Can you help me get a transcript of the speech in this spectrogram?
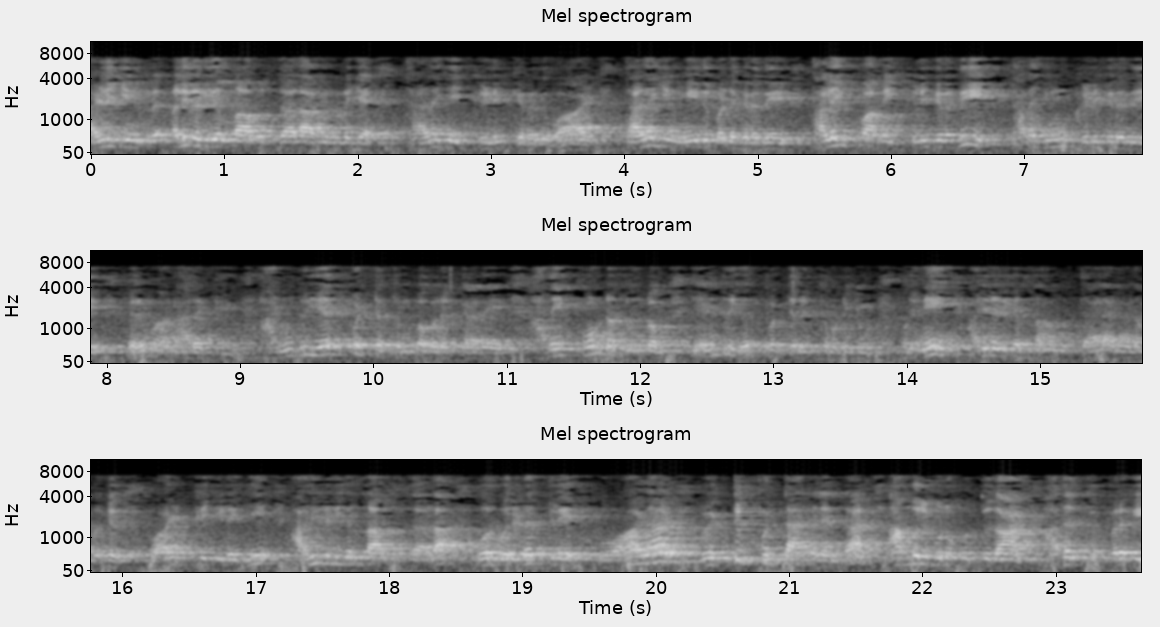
அழிகின்ற அலிரடி அல்லாஹுத்தாலாவினுடைய தலையை கிழிக்கிறது வாழ் தலையின் மீது படுகிறது. தலைப்பாகை கிழிகிறது. தலையும் கிழிகிறது. பெருமானாருக்கு அன்று ஏற்பட்ட துன்பம் இருக்கிறதே. அதை போன்ற துன்பம் என்று ஏற்பட்டிருக்க முடியும். உடனே அலிரடி அல்லாஹு அவர்கள் வாழ்க்கையிலேயே அடிநடி ஒருவரிடத்திலே வாழால் வெட்டுப்பட்டார்கள் என்றால் அம்புரிமுனு குத்துதான். அதற்கு பிறகு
